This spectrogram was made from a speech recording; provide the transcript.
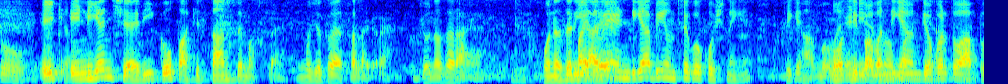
तो एक इंडियन शहरी को पाकिस्तान से मसला है मुझे तो ऐसा लग रहा है जो नज़र आया है। वो नज़र ये आया इंडिया भी उनसे कोई खुश नहीं है। ठीक है? हाँ, बहुत सी पाबंदियाँ उनके ऊपर तो आप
